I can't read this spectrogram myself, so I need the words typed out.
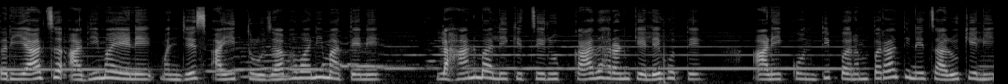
तर याच आदिमायेने म्हणजेच आई तुळजाभवानी मातेने लहान बालिकेचे रूप का धारण केले होते आणि कोणती परंपरा तिने चालू केली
